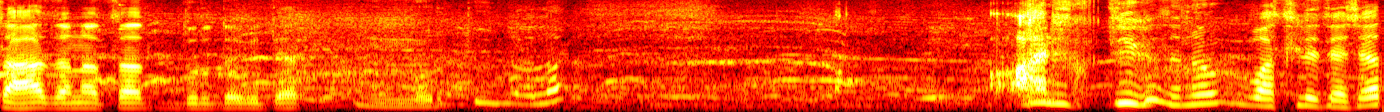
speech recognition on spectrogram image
सहा जणांचा दुर्दैवी त्यात मृत्यू झाला. आणि तिघ जण वाचले त्याच्यात.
